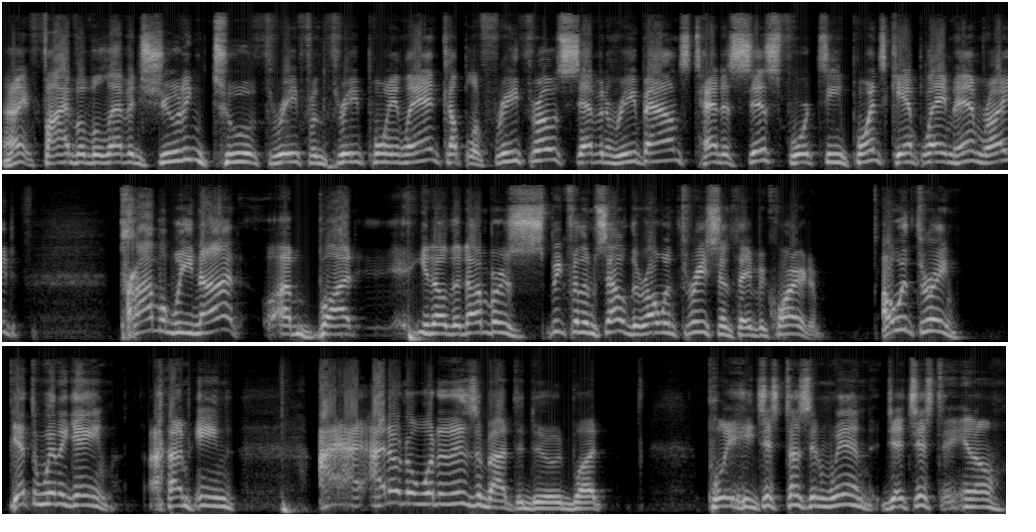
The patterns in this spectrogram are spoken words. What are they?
All right, five of 11 shooting, two of three from three point land, couple of free throws, seven rebounds, 10 assists, 14 points. Can't blame him, right? Probably not, uh, but you know, the numbers speak for themselves. They're 0 3 since they've acquired him. 0 3. Get to win a game. I mean, I, I don't know what it is about the dude, but he just doesn't win. It just, you know,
